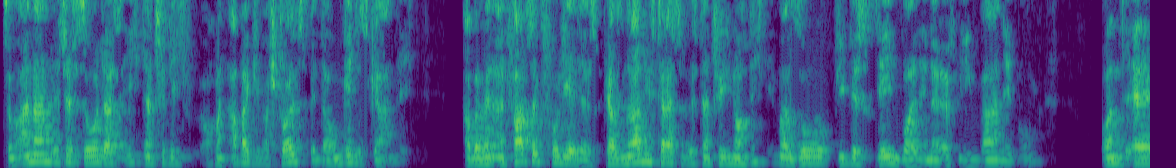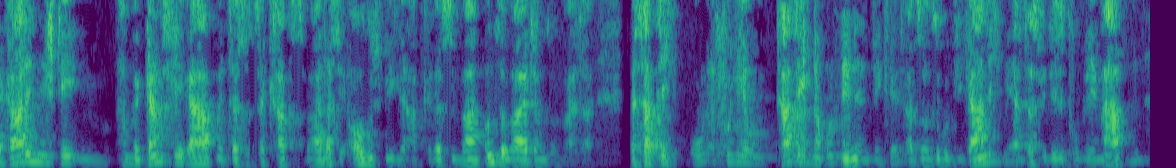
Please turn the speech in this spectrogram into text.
Zum anderen ist es so, dass ich natürlich auf meinen Arbeitgeber stolz bin. Darum geht es gar nicht. Aber wenn ein Fahrzeug foliert ist, Personaldienstleistung ist natürlich noch nicht immer so, wie wir es sehen wollen in der öffentlichen Wahrnehmung. Und äh, gerade in den Städten haben wir ganz viel gehabt mit, dass es zerkratzt war, dass die Augenspiegel abgerissen waren und so weiter und so weiter. Das hat sich ohne Folierung tatsächlich nach unten hin entwickelt, also so gut wie gar nicht mehr, dass wir diese Probleme hatten.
